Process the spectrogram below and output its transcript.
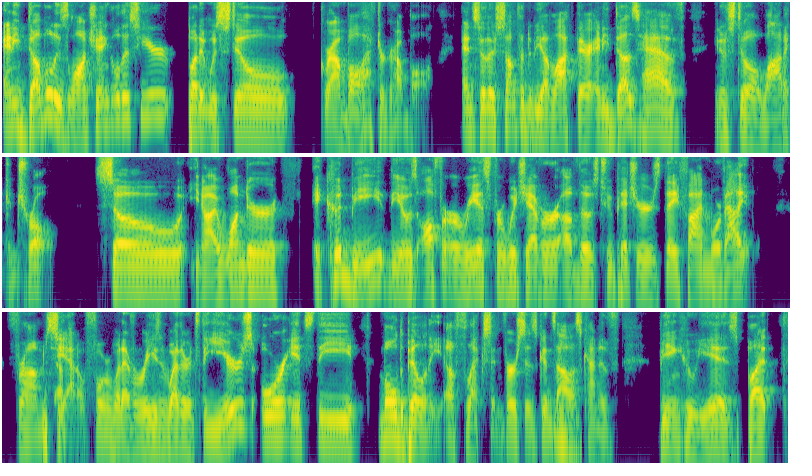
And he doubled his launch angle this year, but it was still ground ball after ground ball. And so there's something to be unlocked there. And he does have, you know, still a lot of control. So, you know, I wonder it could be the O's offer Urias for whichever of those two pitchers they find more valuable from yep. Seattle for whatever reason, whether it's the years or it's the moldability of Flexen versus Gonzalez mm-hmm. kind of being who he is. But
